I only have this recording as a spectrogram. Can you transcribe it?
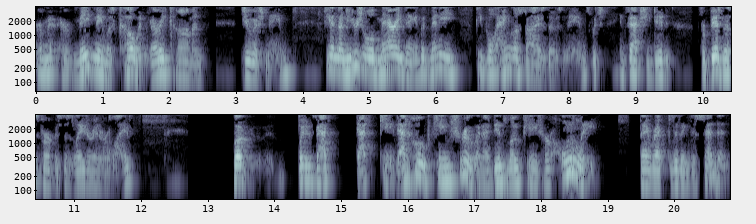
her, her maiden name was Cohen, very common Jewish name. She had an unusual married name, but many people anglicized those names, which in fact she did for business purposes later in her life. But but in fact, that came, that hope came true, and I did locate her only direct living descendant,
